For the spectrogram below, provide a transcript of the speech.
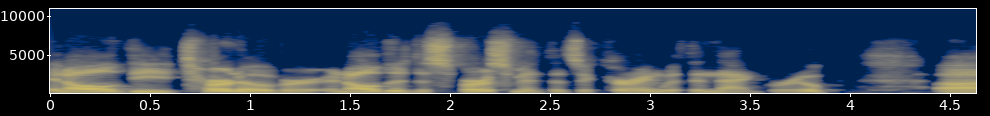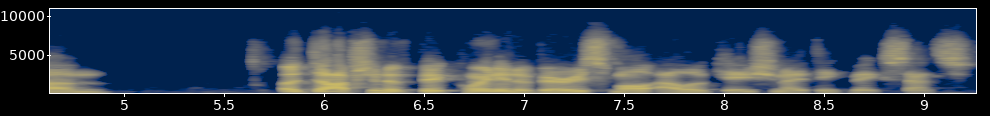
and all the turnover and all the disbursement that's occurring within that group, um, adoption of Bitcoin in a very small allocation, I think makes sense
